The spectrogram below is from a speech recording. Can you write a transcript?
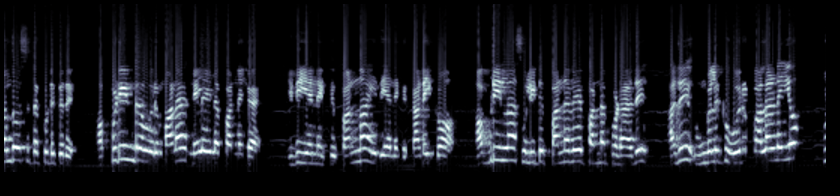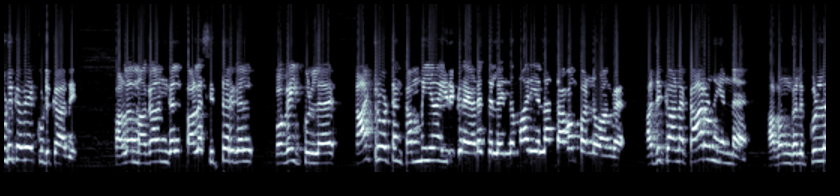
சந்தோஷத்தை கொடுக்குது. அப்படின்ற ஒரு மன நிலையில பண்ணுங்க. இது எனக்கு பண்ணா இது எனக்கு கிடைக்கும். அப்படின்லாம் சொல்லிட்டு பண்ணவே பண்ணக்கூடாது. அது உங்களுக்கு ஒரு பலனையும் கொடுக்கவே கொடுக்காது. பல மகான்கள் பல சித்தர்கள் புகைக்குள்ள காற்றோட்டம் கம்மியா இருக்கிற இடத்துல இந்த மாதிரி எல்லாம் தவம் பண்ணுவாங்க. அதுக்கான காரணம் என்ன? அவங்களுக்குள்ள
